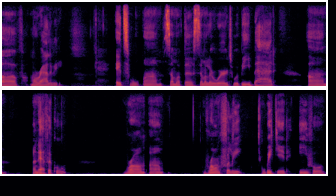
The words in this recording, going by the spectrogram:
of morality. It's um, some of the similar words would be bad, um, unethical, wrong, um, wrongfully, wicked, evil,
